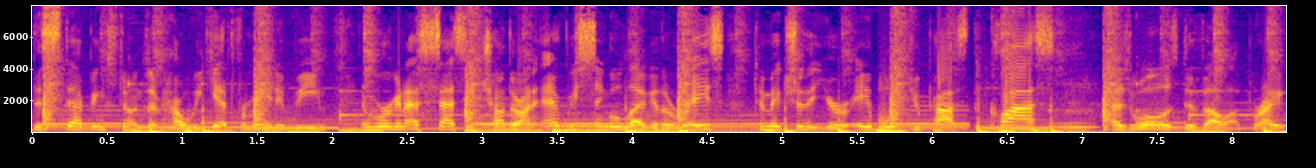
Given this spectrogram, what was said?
the stepping stones of how we get from A to B, and we're going to assess each other on every single leg of the race to make sure that you're able to pass the class as well as develop, right?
